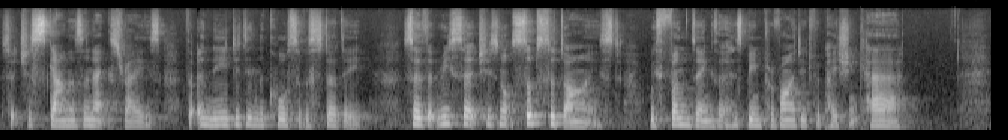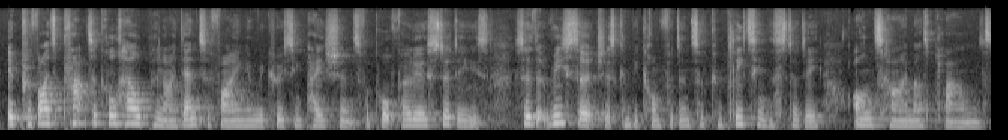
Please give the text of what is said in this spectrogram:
such as scanners and x-rays, that are needed in the course of a study, so that research is not subsidised with funding that has been provided for patient care. It provides practical help in identifying and recruiting patients for portfolio studies so that researchers can be confident of completing the study on time as planned.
